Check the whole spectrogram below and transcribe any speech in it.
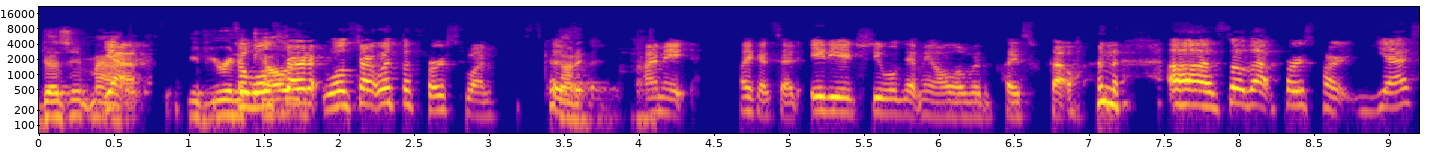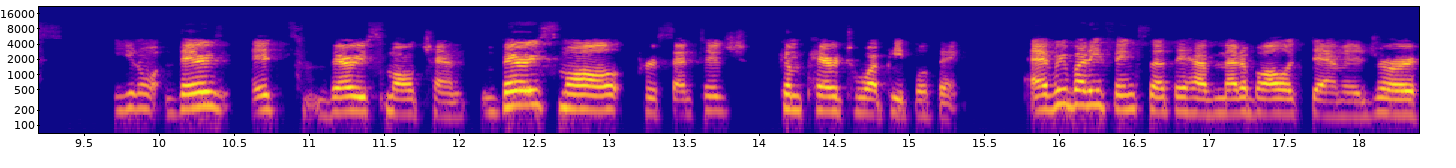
doesn't matter. Yeah. If you're in so we'll start we'll start with the first one because I'm a like I said, ADHD will get me all over the place with that one. Uh, so that first part, yes, you know, there's it's very small chance, very small percentage compared to what people think. Everybody thinks that they have metabolic damage or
